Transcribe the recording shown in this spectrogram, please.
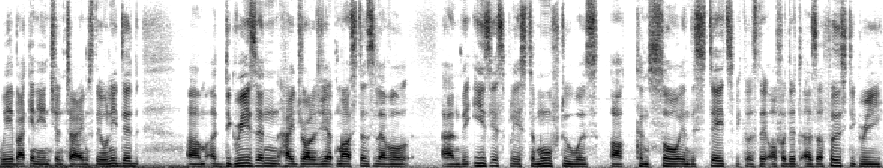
way back in ancient times, they only did um, a degrees in hydrology at master's level, and the easiest place to move to was Arkansas in the States because they offered it as a first degree.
